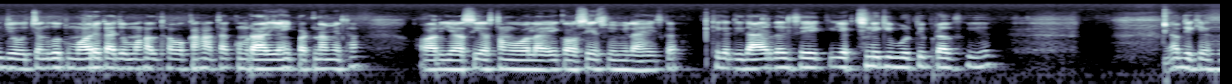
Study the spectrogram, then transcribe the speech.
जो चंद्रगुप्त मौर्य का जो महल था, वो कहाँ था? कुमरार यहीं पटना में था। और यह अस्सी स्तंभ वाला एक अवशेष भी मिला है इसका। ठीक है, दीदारगंज से एक यक्षिणी की मूर्ति प्राप्त हुई है। अब देखिए,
